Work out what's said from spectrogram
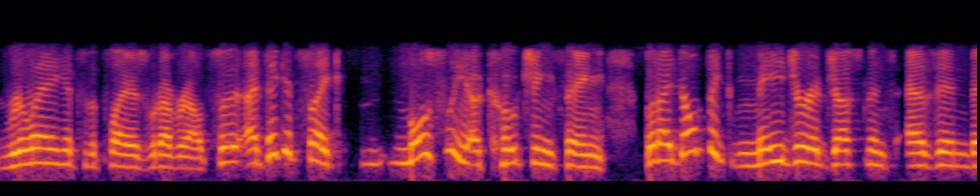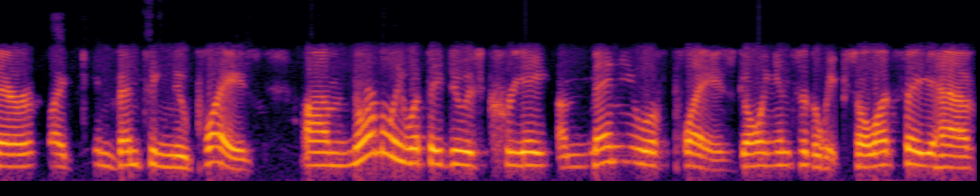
relaying it to the players, whatever else. So I think it's like mostly a coaching thing, but I don't think major adjustments as in they're like inventing new plays. Um, normally, what they do is create a menu of plays going into the week. So let's say you have,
